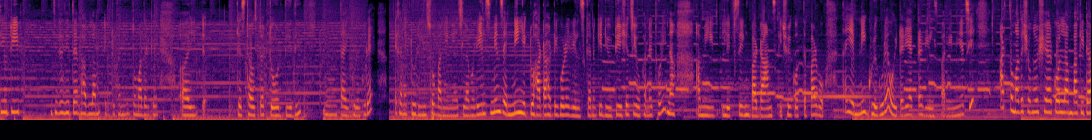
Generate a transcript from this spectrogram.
ডিউটি দিতে দিতে ভাবলাম একটুখানি তোমাদেরকে ওই গেস্ট হাউসটা টোর দিয়ে দিই। তাই ঘুরে ঘুরে এখানে একটু রিলসও বানিয়ে নিয়েছিলাম। রিলস মিনস এমনিই একটু হাঁটাহাঁটি করে রিলস কেন কি ডিউটি এসেছি ওখানে থোড়ি না আমি লিপসিং বা ডান্স কিছুই করতে পারব। তাই এমনি ঘুরে ঘুরে ওইটারই একটা রিলস বানিয়ে নিয়েছি। আর তোমাদের সঙ্গেও শেয়ার করলাম বাকিটা।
